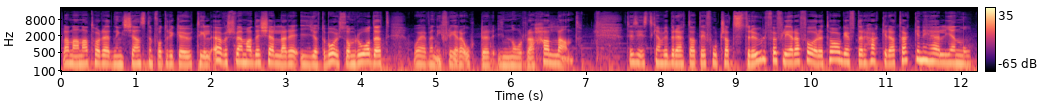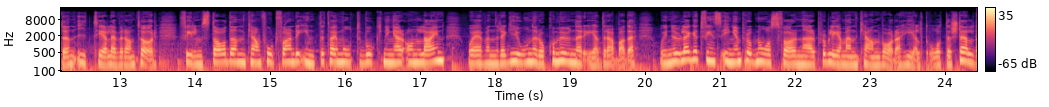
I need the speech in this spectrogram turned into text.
Bland annat har räddningstjänsten fått rycka ut till översvämmade källare i Göteborgsområdet och även i flera orter i norra Halland. Till sist kan vi berätta att det är fortsatt strul för flera företag efter hackerattacken i helgen mot en IT-leverantör. Filmstaden kan fortfarande inte ta emot bokningar online och även regioner och kommuner är drabbade. Och I nuläget finns ingen prognos för när problemen kan vara helt återställda.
